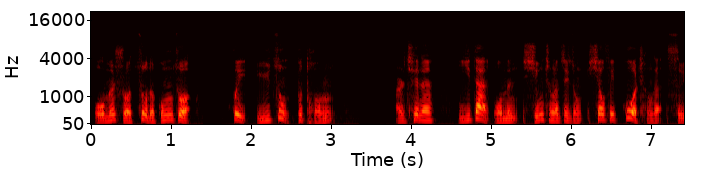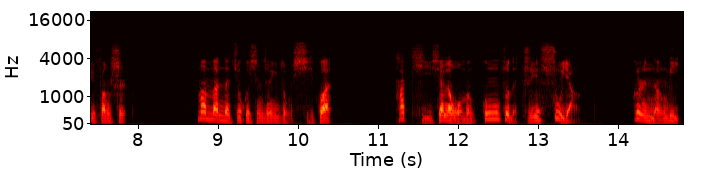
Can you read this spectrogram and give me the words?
我们所做的工作会与众不同，而且呢。一旦我们形成了这种消费过程的思维方式，慢慢的就会形成一种习惯。它体现了我们工作的职业素养、个人能力。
